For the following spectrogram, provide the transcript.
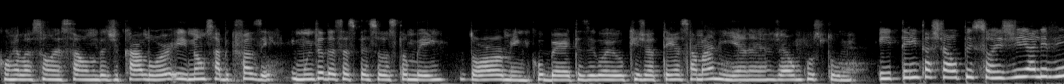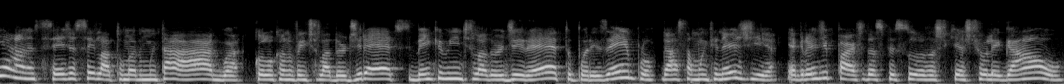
com relação a essa onda de calor e não sabe o que fazer. E muitas dessas pessoas também dormem cobertas, igual eu, que já tem essa mania, né? Já é um costume e tenta achar opções de aliviar, né? Seja, sei lá, tomando muita água, colocando ventilador direto. Se bem que o ventilador direto, por exemplo, gasta muita energia. E a grande parte das pessoas acho que achou legal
